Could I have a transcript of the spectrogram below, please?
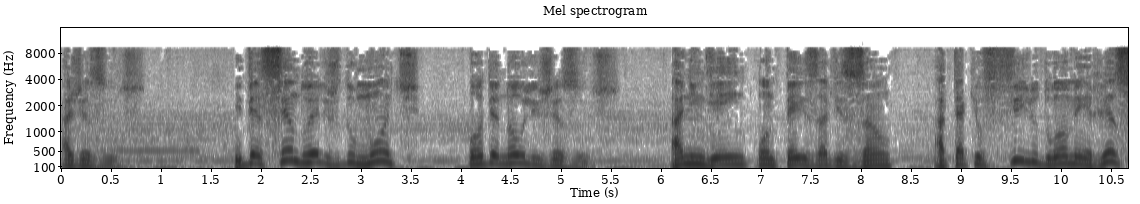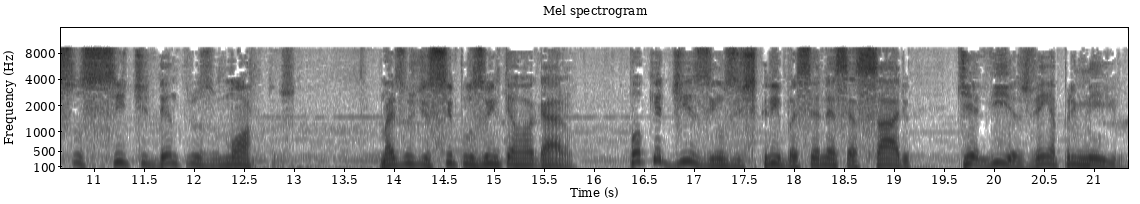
a Jesus. E descendo eles do monte, ordenou-lhes Jesus: a ninguém conteis a visão, até que o filho do homem ressuscite dentre os mortos. Mas os discípulos o interrogaram: Por que dizem os escribas ser necessário que Elias venha primeiro?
